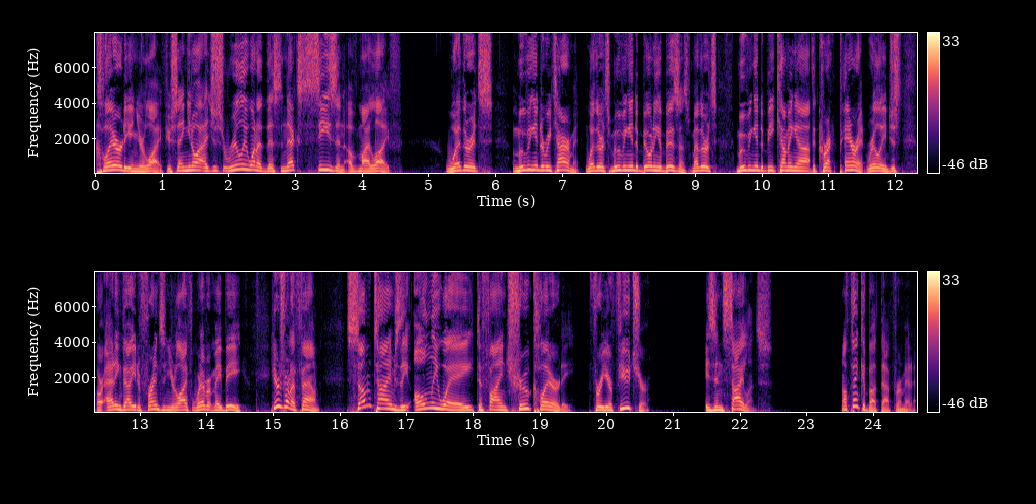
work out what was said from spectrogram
clarity in your life. You're saying, you know I just really wanted this next season of my life, whether it's moving into retirement, whether it's moving into building a business, whether it's moving into becoming uh, the correct parent, really, and just, or adding value to friends in your life, or whatever it may be. Here's what I found Sometimes the only way to find true clarity for your future is in silence. Now, think about that for a minute.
